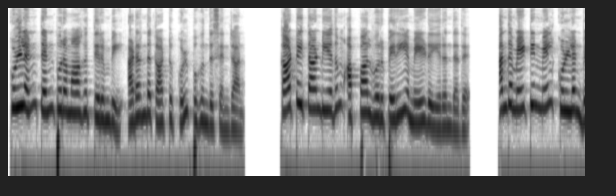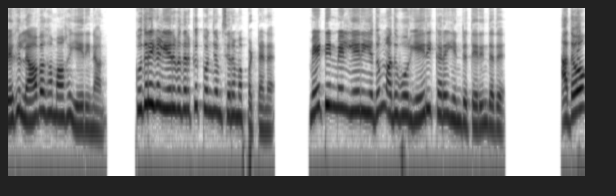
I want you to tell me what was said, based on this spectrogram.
குள்ளன் தென்புறமாக திரும்பி அடர்ந்த காட்டுக்குள் புகுந்து சென்றான். காட்டைத் தாண்டியதும் அப்பால் ஒரு பெரிய மேடு இருந்தது. அந்த மேட்டின் மேல் குள்ளன் வெகு லாவகமாக ஏறினான். குதிரைகள் ஏறுவதற்கு கொஞ்சம் சிரமப்பட்டன. மேட்டின் மேல் ஏறியதும் அது ஓர் ஏரிக்கரை என்று தெரிந்தது. அதோ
